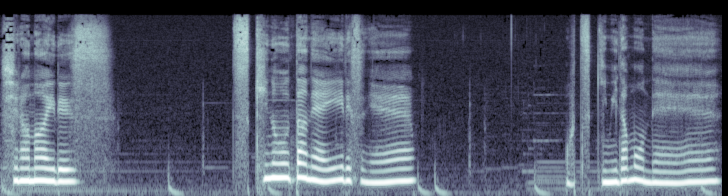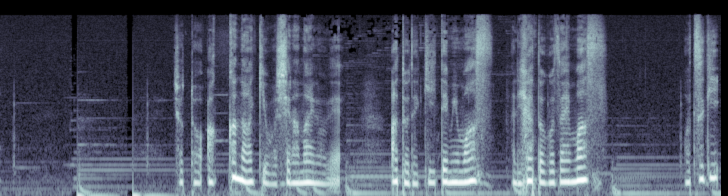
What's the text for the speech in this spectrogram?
知らないです。月の歌ね、いいですね。お月見だもんね。ちょっとあっかな秋を知らないので、後で聞いてみます。ありがとうございます。お次。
